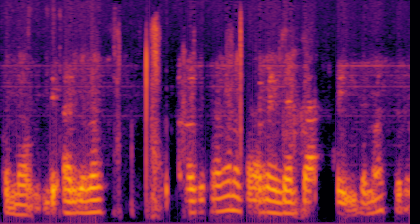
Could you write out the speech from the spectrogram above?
como algunos, algunos para reinventarse y demás, pero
